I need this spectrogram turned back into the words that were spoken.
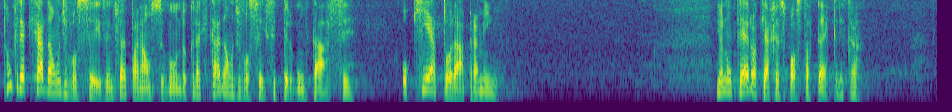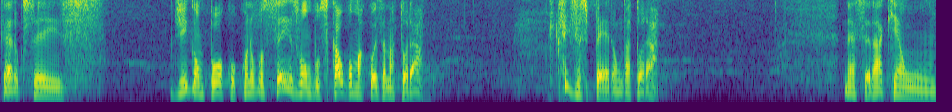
Então eu queria que cada um de vocês, a gente vai parar um segundo, eu queria que cada um de vocês se perguntasse: o que é a Torá para mim? E eu não quero aqui a resposta técnica. Quero que vocês digam um pouco, quando vocês vão buscar alguma coisa na Torá, o que vocês esperam da Torá? Né? Será que é um,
